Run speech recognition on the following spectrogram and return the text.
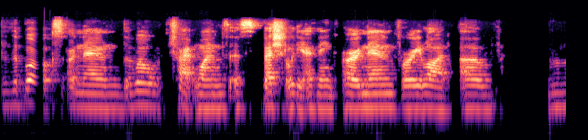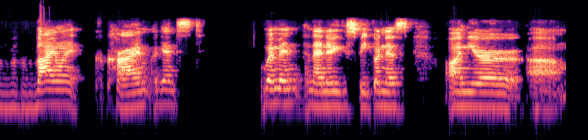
the books are known, the Will Trent ones especially, I think, are known for a lot of violent crime against women. And I know you speak on this on your um,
